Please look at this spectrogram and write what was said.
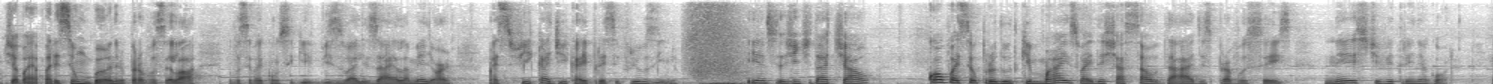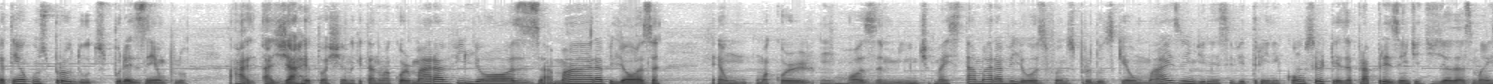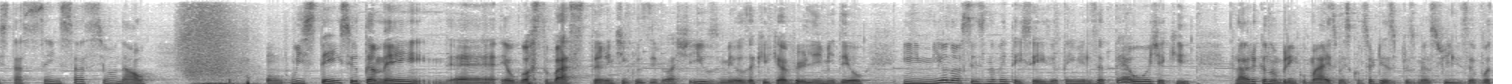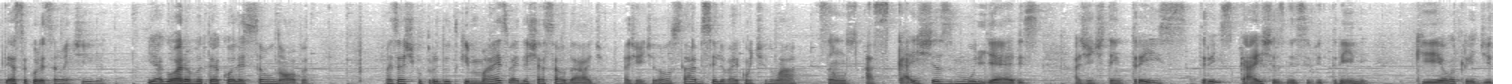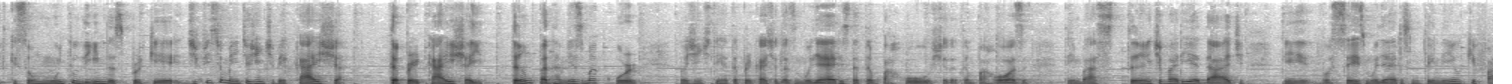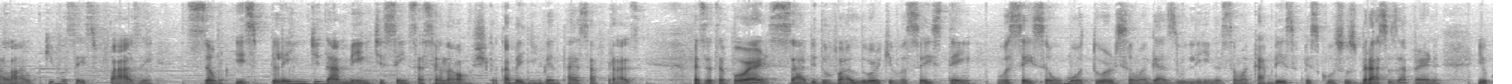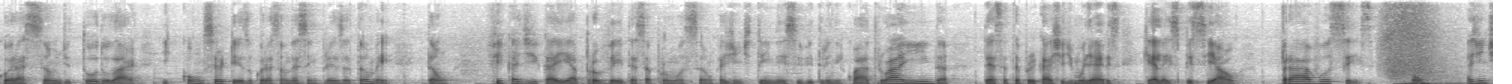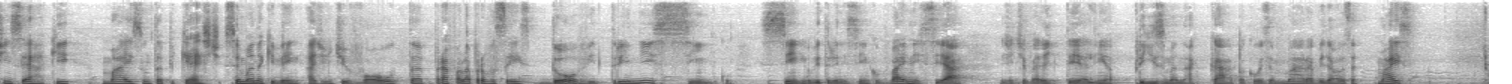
já vai aparecer um banner para você lá e você vai conseguir visualizar ela melhor. Mas fica a dica aí para esse friozinho. E antes da gente dar tchau, qual vai ser o produto que mais vai deixar saudades para vocês neste vitrine agora. Eu tenho alguns produtos, por exemplo, a, a jarra eu tô achando que está numa cor maravilhosa, maravilhosa. É um, uma cor, um rosa mint, mas está maravilhoso. Foi um dos produtos que eu mais vendi nesse vitrine. Com certeza, para presente de Dia das Mães, está sensacional. O stencil também é, eu gosto bastante. Inclusive, eu achei os meus aqui que a Verli me deu em 1996. Eu tenho eles até hoje aqui. Claro que eu não brinco mais, mas com certeza para os meus filhos eu vou ter essa coleção antiga e agora eu vou ter a coleção nova. Mas acho que o produto que mais vai deixar saudade, a gente não sabe se ele vai continuar, são as caixas mulheres. A gente tem três, três caixas nesse vitrine que eu acredito que são muito lindas, porque dificilmente a gente vê caixa, tupper caixa e tampa da mesma cor. Então a gente tem a tupper caixa das mulheres, da tampa roxa, da tampa rosa, tem bastante variedade e vocês mulheres não tem nem o que falar. O que vocês fazem são esplendidamente sensacional. Acho que acabei de inventar essa frase. Mas a Tupperware sabe do valor que vocês têm. Vocês são o motor, são a gasolina, são a cabeça, o pescoço, os braços, a perna e o coração de todo o lar e com certeza o coração dessa empresa também. Então, fica a dica aí, aproveita essa promoção que a gente tem nesse Vitrine 4 ainda dessa Tupper Caixa de Mulheres, que ela é especial para vocês. Bom, a gente encerra aqui mais um Tupcast. Semana que vem a gente volta para falar para vocês do Vitrine 5. Sim, o Vitrine 5 vai iniciar. A gente vai ter a linha Prisma na capa, coisa maravilhosa, mas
